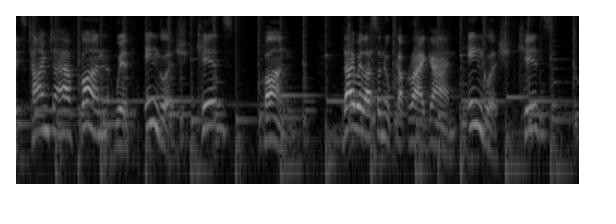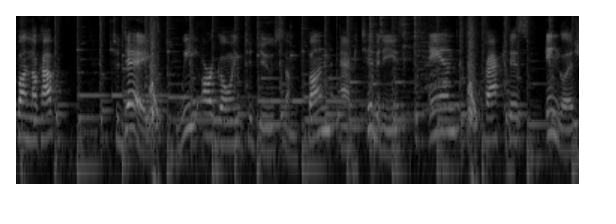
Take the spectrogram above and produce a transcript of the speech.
It's time to have fun with English Kids Fun ได้เวลาสนุกกับรายการ English Kids Fun แล้วครับ Today we are going to do some fun activities and practice English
